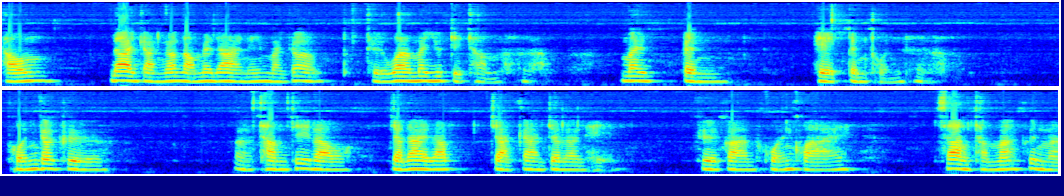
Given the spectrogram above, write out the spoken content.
เขาได้กันแล้วเราไม่ได้นี้มันก็ถือว่าไม่ยุติธรรม ไม่เป็นเหตุเป็นผล ผลก็คือธรรมที่เรา จะได้รับจากการเจริญเหตุ คือการขวนขวาย สร้างธรรมะขึ้นมา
